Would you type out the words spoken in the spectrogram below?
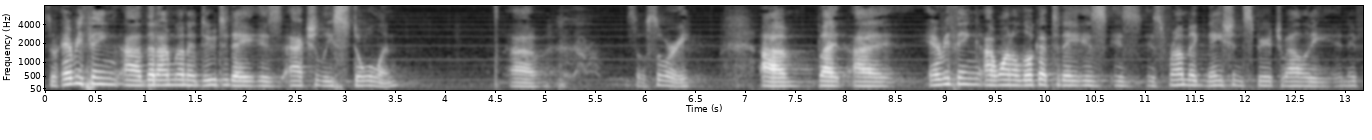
So, everything uh, that I'm going to do today is actually stolen. Uh, so, sorry. Um, but uh, everything I want to look at today is, is, is from Ignatian spirituality. And if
